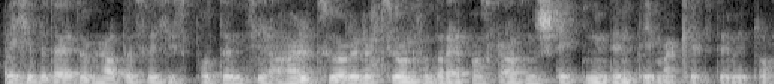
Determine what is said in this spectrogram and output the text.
Welche Bedeutung hat das? Welches Potenzial zur Reduktion von Treibhausgasen stecken in dem Thema Kältemittel?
